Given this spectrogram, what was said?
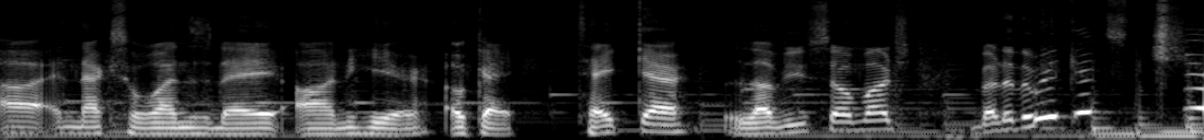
uh, and next Wednesday on here. Okay, take care. Love you so much. Better the weekends. Cheers!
